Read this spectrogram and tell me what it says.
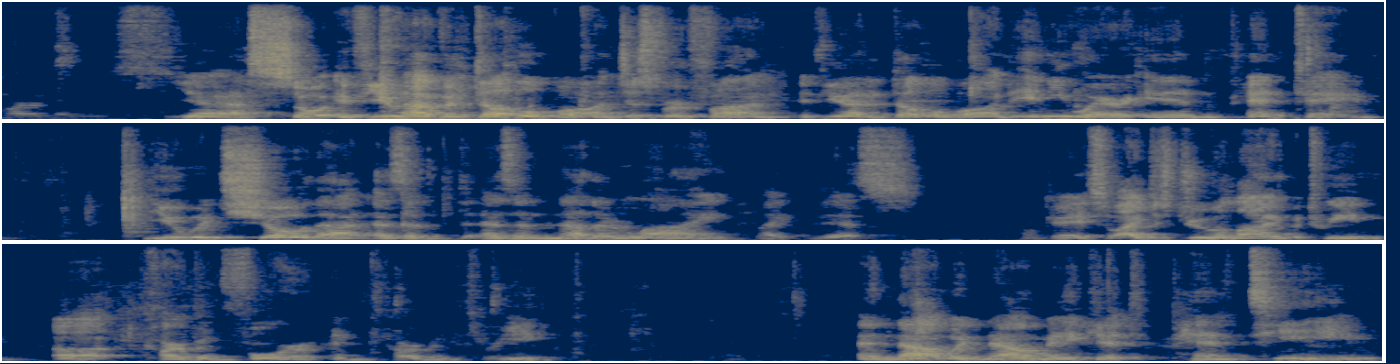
carbons. Yes. So if you have a double bond, just for fun, if you had a double bond anywhere in pentane, you would show that as a as another line like this. Okay. So I just drew a line between uh, carbon four and carbon three, and that would now make it pentene.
